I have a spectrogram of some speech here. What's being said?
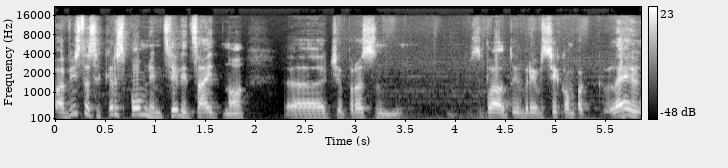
pa v bistvu se kar spomnim celi cajt, no, uh, čeprav sem zgledal tudi vrem vse, ampak lej,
